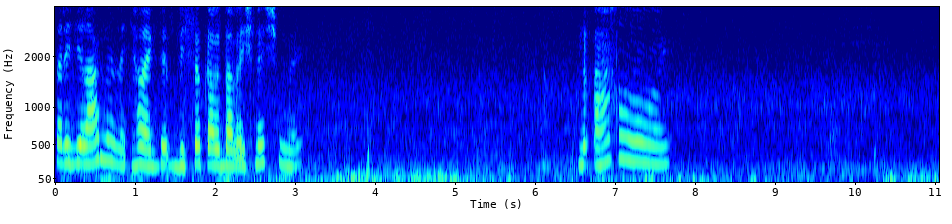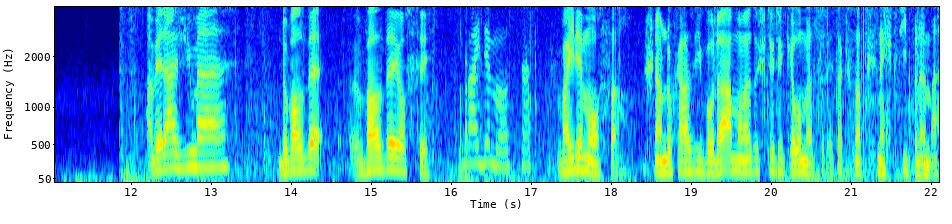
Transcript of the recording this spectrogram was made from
Tady děláme, veď, hele, jak jde vysoko, ale baveš než my. No ahoj. A vyrážíme do Valde, Valdejosi. Vajdemosa. Vajdemosa. Už nám dochází voda a máme to 4 kilometry, tak snad nechcípneme.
